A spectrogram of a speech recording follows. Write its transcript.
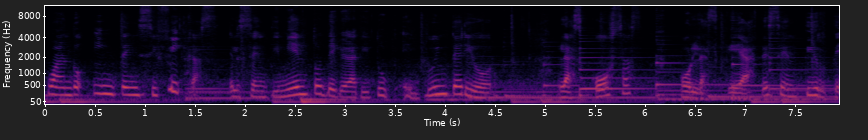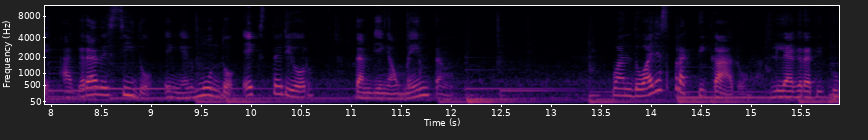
cuando intensificas el sentimiento de gratitud en tu interior, las cosas por las que has de sentirte agradecido en el mundo exterior también aumentan. Cuando hayas practicado la gratitud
